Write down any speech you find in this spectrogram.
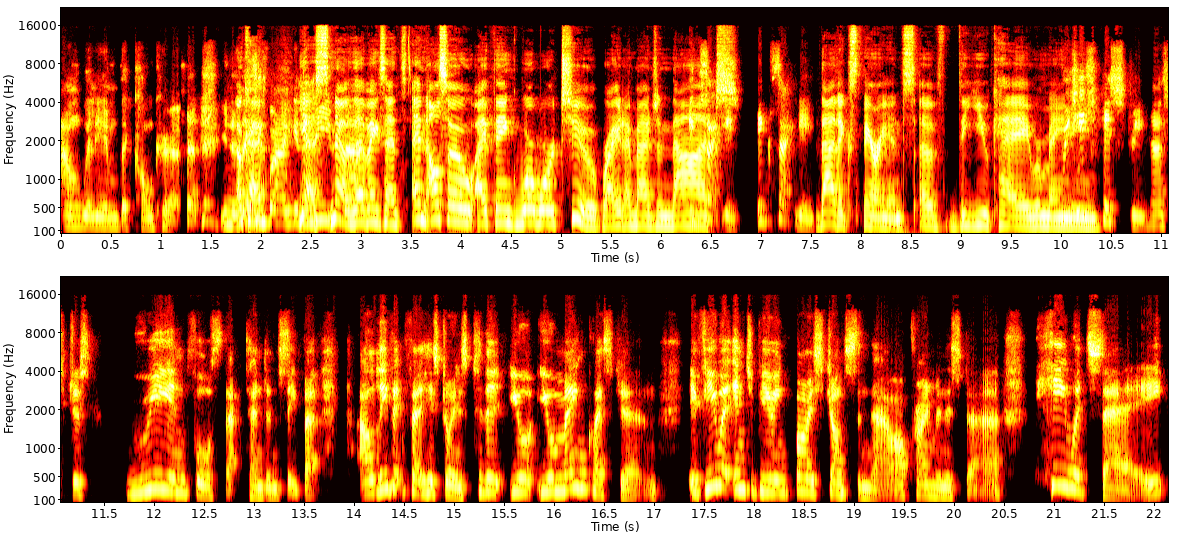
and William the Conqueror. you know, Okay. this is where I'm going to Yes, no, that. makes sense. And also, I think World War II, right? I imagine that Exactly. Exactly. that experience of the UK remaining. British history has just reinforced that tendency. But I'll leave it for historians. To the your your main question, if you were interviewing Boris Johnson now, our Prime Minister, he would say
